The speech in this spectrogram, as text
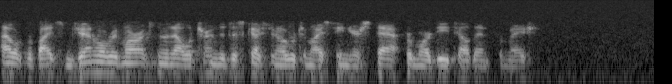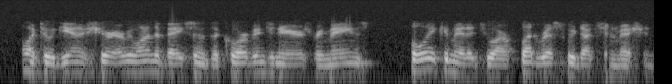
I will provide some general remarks, and then I will turn the discussion over to my senior staff for more detailed information. I want to again assure everyone in the basin that the Corps of Engineers remains fully committed to our flood risk reduction mission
